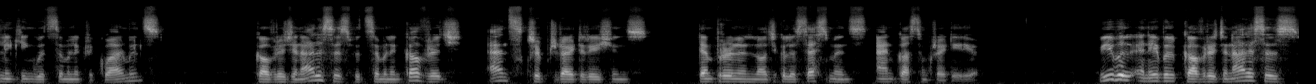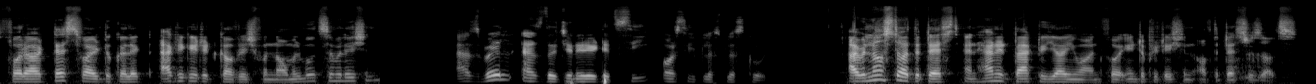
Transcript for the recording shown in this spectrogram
linking with Simulink requirements, coverage analysis with Simulink coverage, and scripted iterations, temporal and logical assessments, and custom criteria. We will enable coverage analysis for our test file to collect aggregated coverage for normal mode simulation, as well as the generated C or C++ code. I will now start the test and hand it back to Yayuan for interpretation of the test results.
